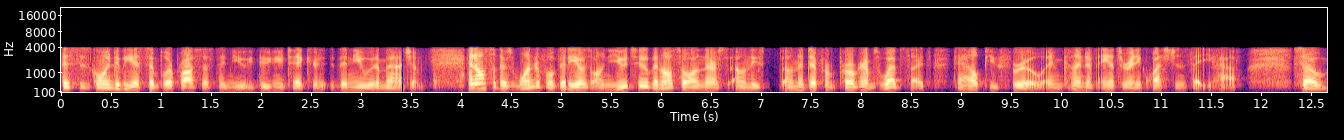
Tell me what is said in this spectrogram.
this is going to be a simpler process than you than you take than you would imagine. And also, there's wonderful videos on YouTube and also on their on these on the different programs websites to help you through and kind of answer any questions that you have. So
